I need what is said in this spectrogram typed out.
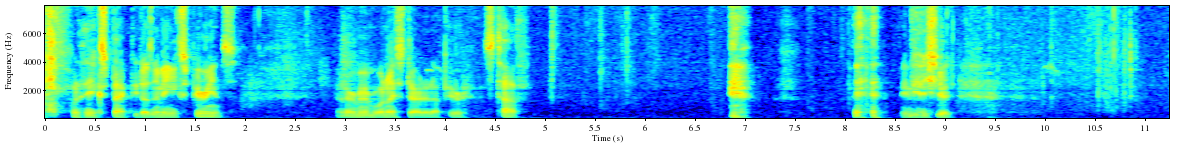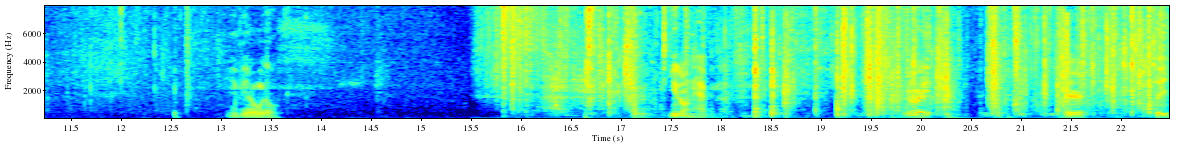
what do they expect? He doesn't have any experience. I remember when I started up here. It's tough. Maybe I should. Maybe I will. You don't have enough. Wait, wait. Here, take.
